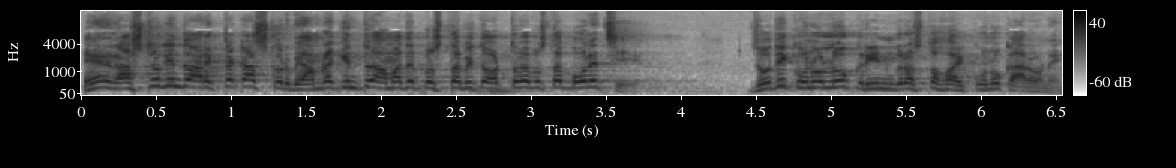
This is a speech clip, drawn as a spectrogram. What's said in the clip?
এখানে রাষ্ট্র কিন্তু আরেকটা কাজ করবে। আমরা কিন্তু আমাদের প্রস্তাবিত অর্থ ব্যবস্থা বলেছি। যদি কোনো লোক ঋণগ্রস্ত হয় কোনো কারণে,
